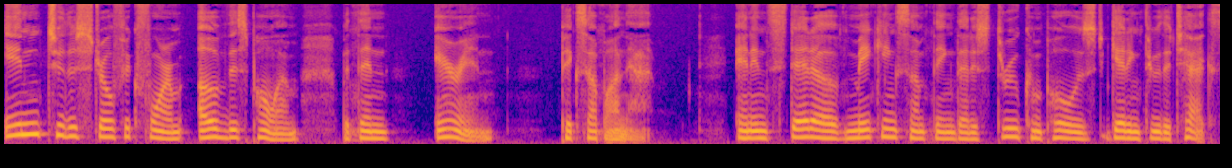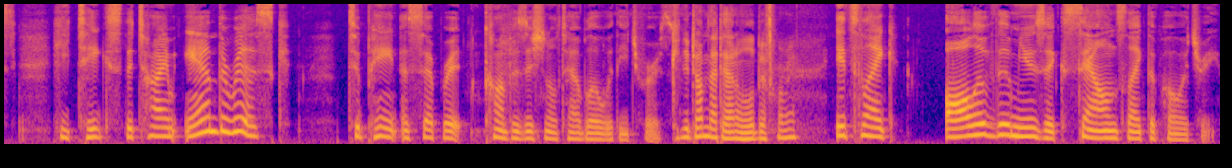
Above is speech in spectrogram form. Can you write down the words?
into the strophic form of this poem, but then Aaron picks up on that. And instead of making something that is through composed, getting through the text, he takes the time and the risk to paint a separate compositional tableau with each verse. Can you dumb that down a little bit for me? It's like all of the music sounds like the poetry.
